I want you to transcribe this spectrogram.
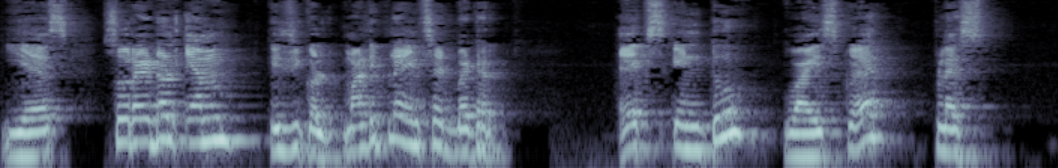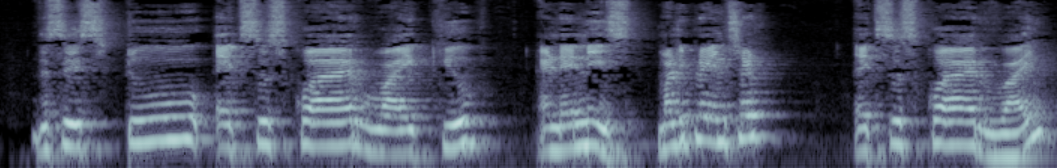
Yes. So write down m is equal to, multiply inside better, x into y square plus, this is 2x square y cube and n is, multiply inside x square y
